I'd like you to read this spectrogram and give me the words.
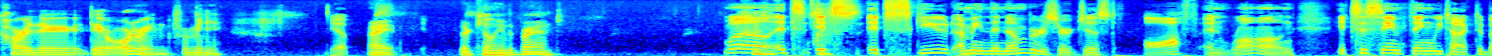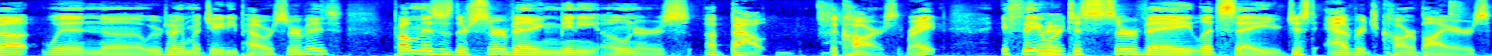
car they're they're ordering for Mini. Yep. Right. They're killing the brand. Well, it's it's it's skewed. I mean, the numbers are just off and wrong. It's the same thing we talked about when uh, we were talking about JD Power surveys. Problem is, is they're surveying many owners about the cars, right? If they were to survey, let's say, just average car buyers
